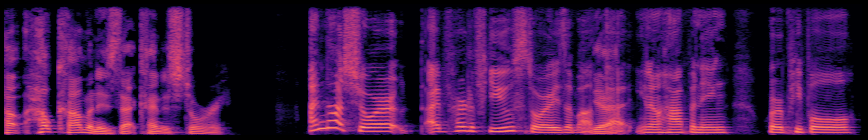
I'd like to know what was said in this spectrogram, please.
How how common is that kind of story? I'm not sure. I've heard a few stories about Yeah. that, you know, happening where people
